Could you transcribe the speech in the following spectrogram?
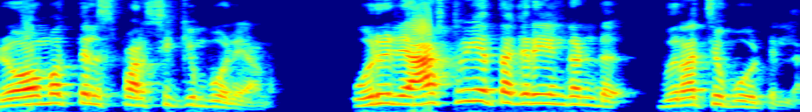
രോമത്തിൽ സ്പർശിക്കും പോലെയാണ്. ഒരു രാഷ്ട്രീയ തകരയും കണ്ട് വിറച്ചു പോയിട്ടില്ല.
